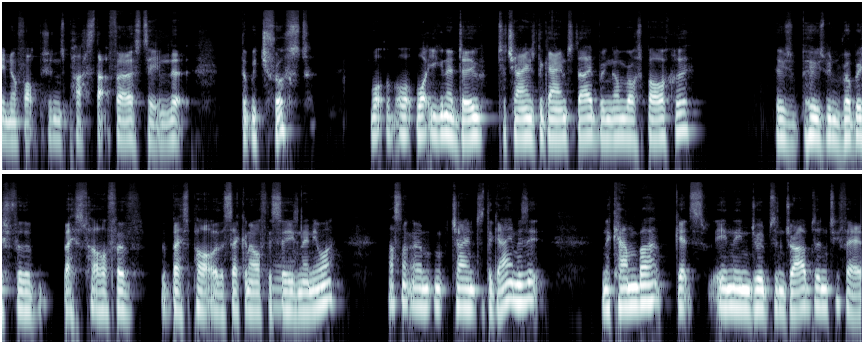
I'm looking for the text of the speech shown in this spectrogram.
enough options past that first team that that we trust. What what, what are you going to do to change the game today? Bring on Ross Barkley, who's who's been rubbish for the best half of the best part of the second half of the yeah. season anyway. That's not going to change the game, is it? Nakamba gets in in dribs and drabs, and to be fair,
